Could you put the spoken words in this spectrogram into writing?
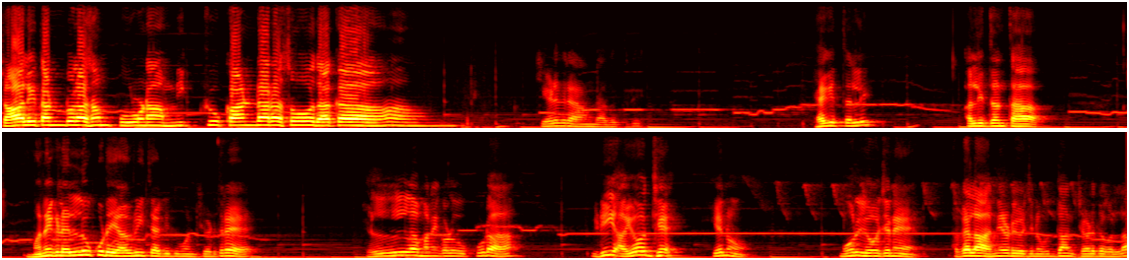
ಶಾಲಿತಂಡುಲ ಸಂಪೂರ್ಣಾಂ ಕಾಂಡರ ಕಾಂಡರಸೋದಕ ಕೇಳಿದ್ರೆ ಆನಂದ ಆಗುತ್ತೆ. ರೀ ಹೇಗಿತ್ತಲ್ಲಿ ಅಲ್ಲಿದ್ದಂತಹ ಮನೆಗಳೆಲ್ಲೂ ಕೂಡ ಯಾವ ರೀತಿ ಆಗಿದ್ವು ಅಂತ ಹೇಳಿದ್ರೆ, ಎಲ್ಲ ಮನೆಗಳು ಕೂಡ ಇಡೀ ಅಯೋಧ್ಯೆ ಏನು ಮೂರು ಯೋಜನೆ, ಅಗಲ ಹನ್ನೆರಡು ಯೋಜನೆ ಉದ್ದ ಅಂತ ಹೇಳಿದವಲ್ಲ,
